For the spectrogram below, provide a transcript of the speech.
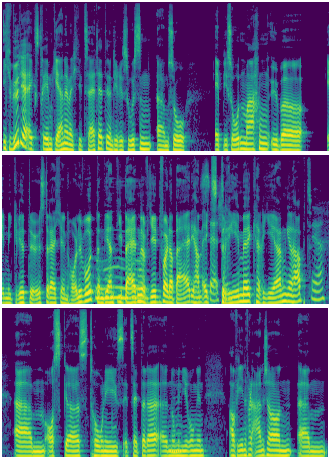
Ich würde ja extrem gerne, wenn ich die Zeit hätte und die Ressourcen, ähm, so Episoden machen über emigrierte Österreicher in Hollywood. Dann wären die beiden auf jeden Fall dabei. Die haben Sehr extreme Karrieren gehabt. Ja. Ähm, Oscars, Tonys etc. Mhm. Äh, Nominierungen. Auf jeden Fall anschauen. Ähm,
